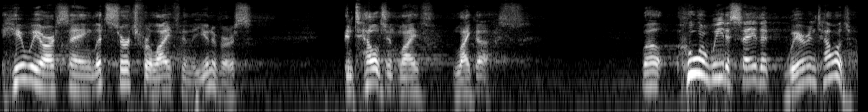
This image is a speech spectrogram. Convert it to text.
here we are saying, let's search for life in the universe, intelligent life like us. Well, who are we to say that we're intelligent?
